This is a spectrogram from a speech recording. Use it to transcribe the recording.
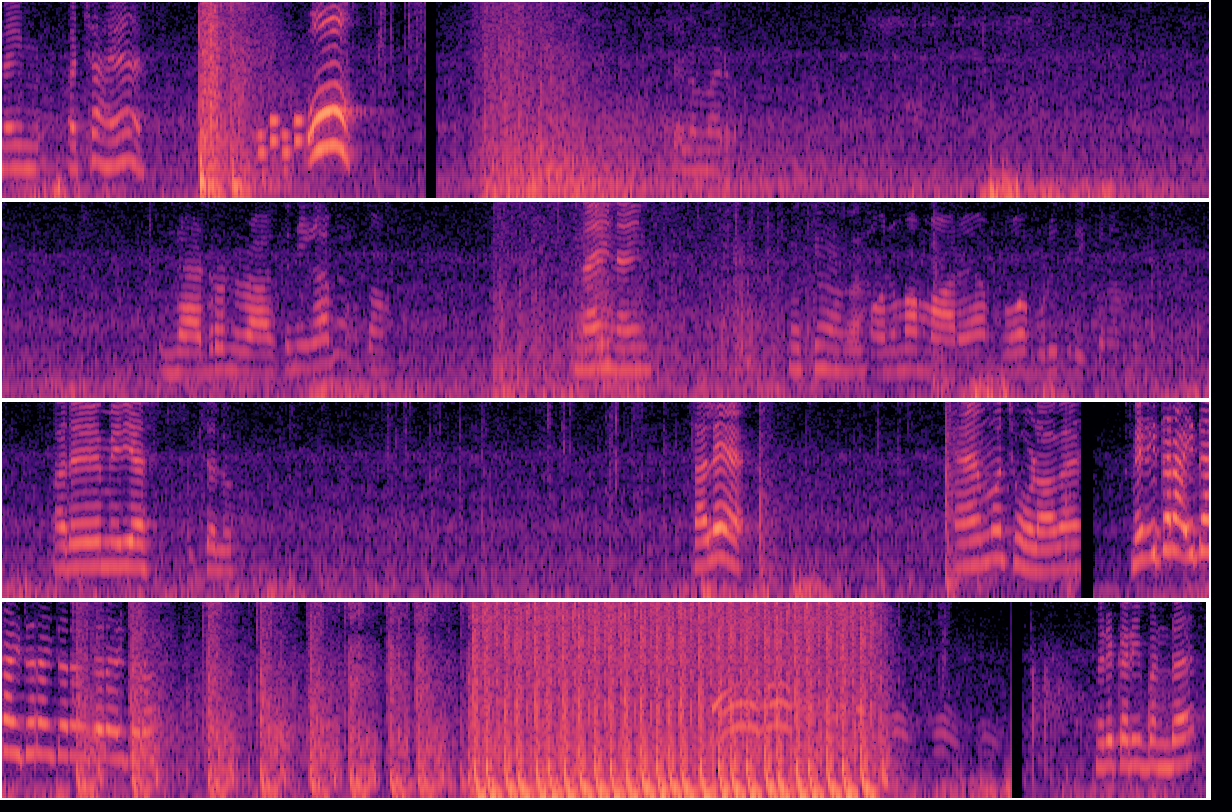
नहीं अच्छा है। ओ! चलो मारो। नैड्रोन तो नहीं का मेरे को नहीं नहीं। वो क्यों होगा? ओनुमा मार रहा है बहुत बुरी तरीके से अरे मेरी एस... चलो। साले एमो छोड़ा हुआ है। मेरे इधर आ इधर आ इधर आ इधर आ इधर आ इधर आ। मेरे करीब बंदा है।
